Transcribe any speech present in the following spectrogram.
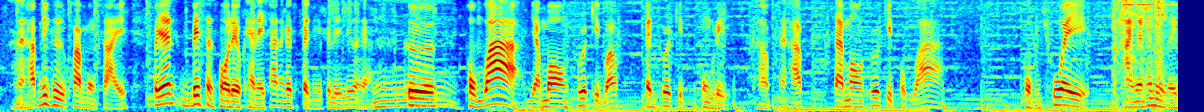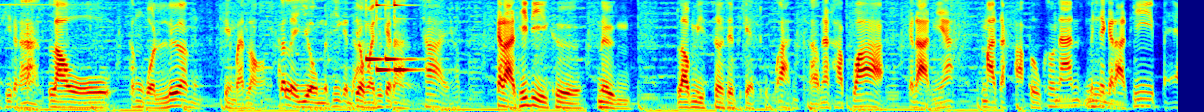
ๆนะครับนี่คือความโปร่งใส เพราะฉะนั้น business model carnation ก็จะเป็นอย่างนี้ไปเรื่อยๆอะอืมคือผมว่าอย่ามองธุรกิจว่าเป็นธุรกิจพวงหรีดครับนะครับแต่มองธุรกิจผมว่าผมช่วยหาเงินให้มูลนิธิต่างอ่าๆเรากังวลเรื่องสิ่งแวดล้อมก็เลยโยงมาที่กระดาษโยงมาที่กระดาษใช่ครับ กระดาษที่ดีคือ 1 เรามีเซอร์ติฟิเคทุกอันครับนะครับว่ากระดาษเนี้ยมาจากป่าปลูกเท่านั้น ไม่ใช่อืมกระดาษที่ไปแอ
